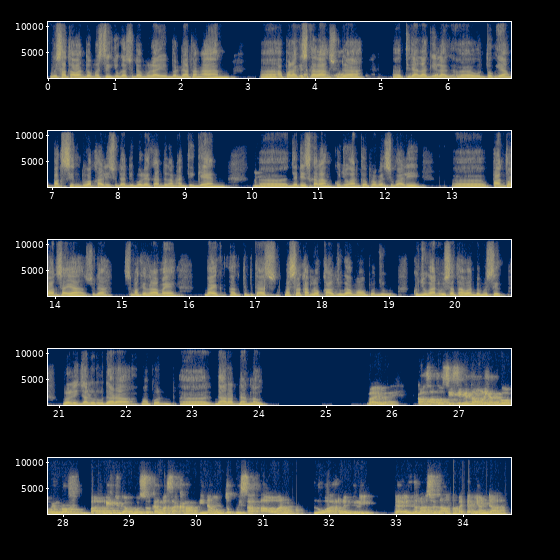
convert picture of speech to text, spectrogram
wisatawan domestik juga sudah mulai berdatangan, uh, apalagi sekarang sudah uh, tidak lagi uh, untuk yang vaksin dua kali sudah dibolehkan dengan antigen. Uh, jadi sekarang kunjungan ke Provinsi Bali, uh, pantauan saya sudah semakin ramai, baik aktivitas masyarakat lokal juga maupun juga kunjungan wisatawan domestik melalui jalur udara maupun uh, darat dan laut. Baik, kalau satu sisi kita melihat bahwa Pemprov Bali juga mengusulkan masa karantina untuk wisatawan luar negeri dari internasional baik yang datang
